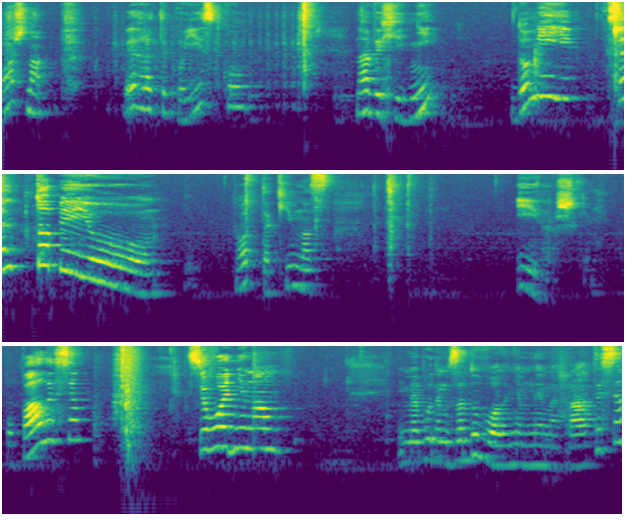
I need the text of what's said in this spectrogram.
можна виграти поїздку на вихідні до Мії в Сентопію. От такі в нас іграшки попалися сьогодні нам. І ми будемо з задоволенням ними гратися.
